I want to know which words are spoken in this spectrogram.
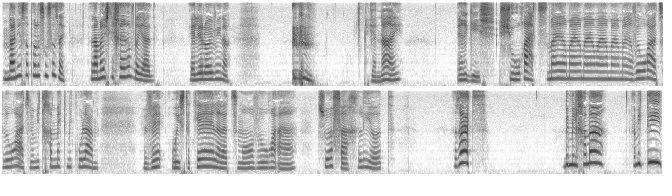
מה אני עושה פה על הסוס הזה? למה יש לי חרב ביד? אליה לא הבינה. ינאי הרגיש שהוא רץ מהר, מהר, מהר, מהר, מהר, מהר, והוא רץ, והוא רץ, ומתחמק מכולם. והוא הסתכל על עצמו והוא ראה שהוא הפך להיות רץ. במלחמה אמיתית,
